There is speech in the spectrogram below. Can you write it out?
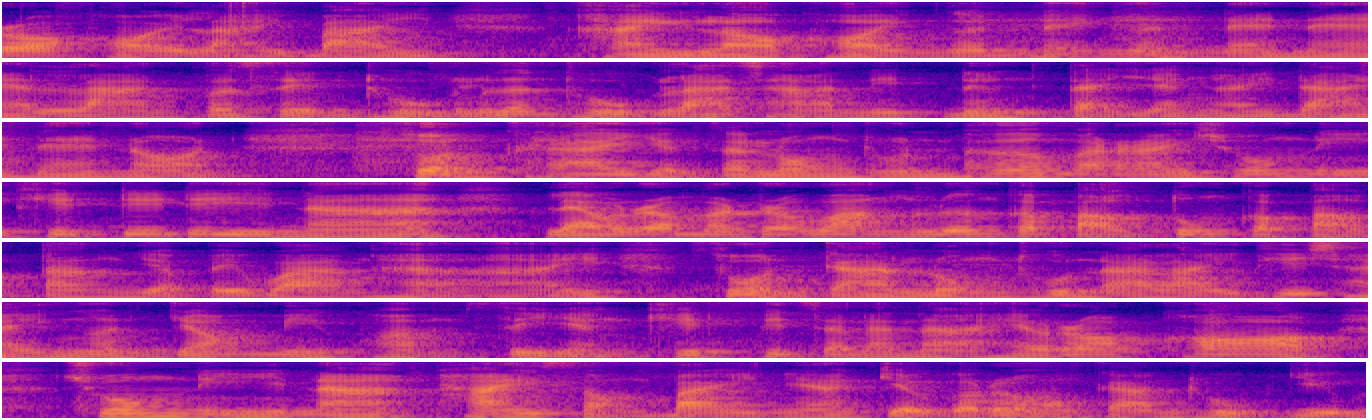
รอคอยหลายใบใครรอคอยเงินได้เงินแน่ๆล้านเปอร์เซ็นต์ถูกเลื่อนถูกล่าช้านิดนึง แต่ยังไงได้แน่นอน ส่วนใครอยากจะลงทุนเพิ่มอะไรช่วงนี้คิดดีๆนะ แล้วเรามาระวังเรื่องกระเป๋าตุ้งกระเป๋าตังค์อย่าไปวางหาย ส่วนการลงทุนอะไรที่ใช้เงินย่อมมีความเสี่ยงคิดพิจารณาให้รอบคอบ ช่วงนี้นะไพ่สองใบเนี้ยเกี่ยวกับเรื่องของการถูกยืม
